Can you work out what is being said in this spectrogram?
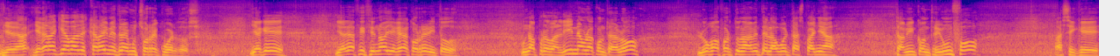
llegar aquí a Valdescaray me trae muchos recuerdos, ya que ya de aficionado llegué a correr y todo. Una prueba en línea, una contrarreloj, luego afortunadamente la Vuelta a España también con triunfo, así que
